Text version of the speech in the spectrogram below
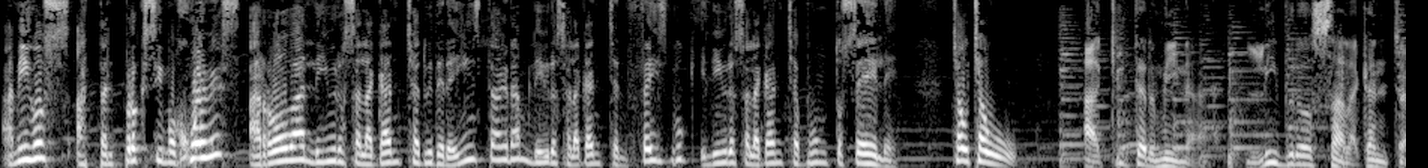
Amigos, hasta el próximo jueves, arroba libros a la cancha Twitter e Instagram, libros a la cancha en Facebook y librosalacancha.cl. Chau, chau. Aquí termina Libros a la cancha,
